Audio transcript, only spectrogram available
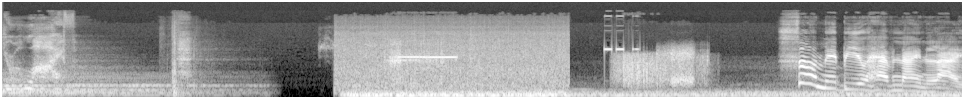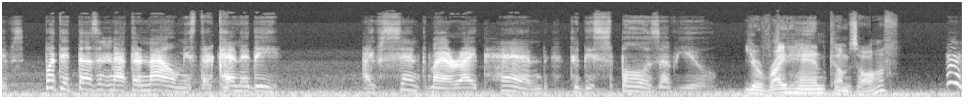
you're alive. So maybe you have nine lives, but it doesn't matter now, Mr. Kennedy. I've sent my right hand to dispose of you. Your right hand comes off? Hmm.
